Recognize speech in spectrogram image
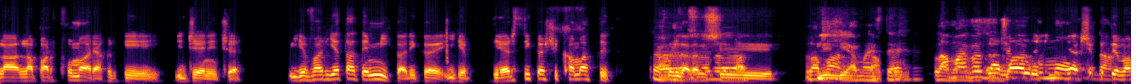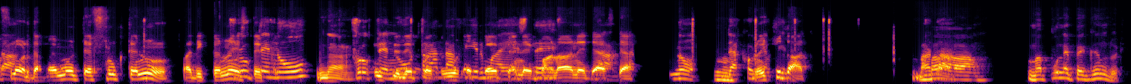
la, la parfumarea hârtiei igienice e varietate mică, adică e piersică și cam atât. Nu știu dacă Am ați văzut observat. și Lavandă liliac mai am este. Am mai Lavandă. văzut ceva Lavandă cu și mou, liliac și da, câteva da. flori, dar mai multe fructe nu. Adică nu Fructe este nu, Da. fructe fructe nu, de pădure, trandafir mai pepene, este. banane de Da. astea. Nu, Mm. de acord. Nu e cu tine. ciudat. Ba, Ba, da. mă pune pe gânduri.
